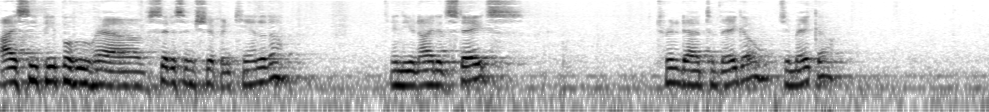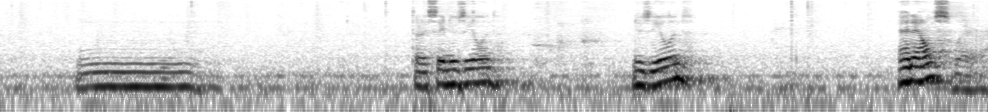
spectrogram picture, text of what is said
I see people who have citizenship in Canada, in the United States, Trinidad, Tobago, Jamaica. Mm, did I say New Zealand? New Zealand? And elsewhere.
